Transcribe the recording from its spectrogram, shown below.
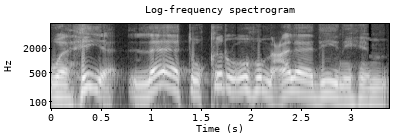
وهي لا تقرهم على دينهم.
